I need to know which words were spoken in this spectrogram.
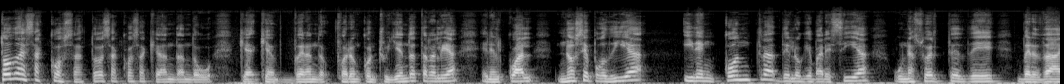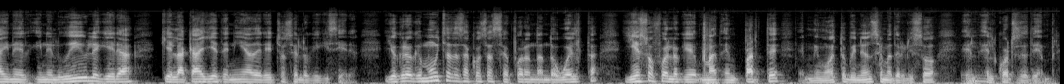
todas esas cosas, todas esas cosas que van dando, que, que fueron construyendo esta realidad en el cual no se podía ir en contra de lo que parecía una suerte de verdad ineludible, que era que la calle tenía derecho a hacer lo que quisiera. Yo creo que muchas de esas cosas se fueron dando vuelta y eso fue lo que en parte, en mi modesta opinión, se materializó el, el 4 de septiembre.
